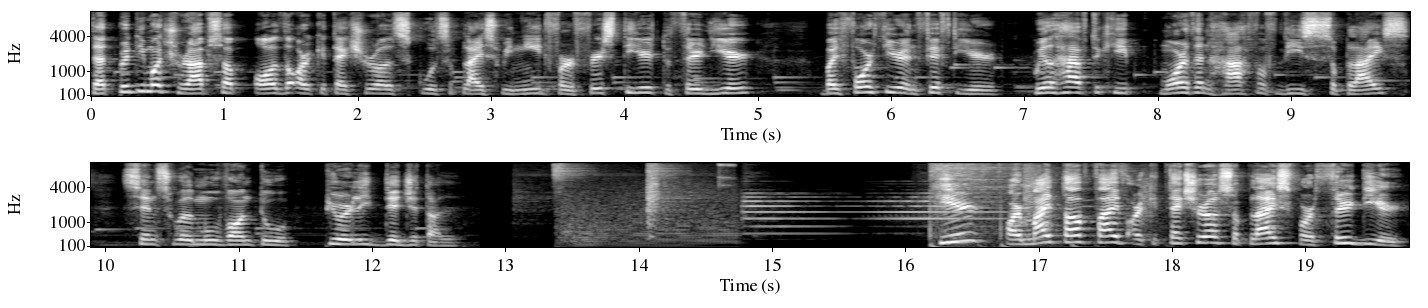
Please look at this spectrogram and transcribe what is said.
that pretty much wraps up all the architectural school supplies we need for first year to third year. By fourth year and fifth year, we'll have to keep more than half of these supplies since we'll move on to purely digital. Here are my top 5 architectural supplies for third year.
